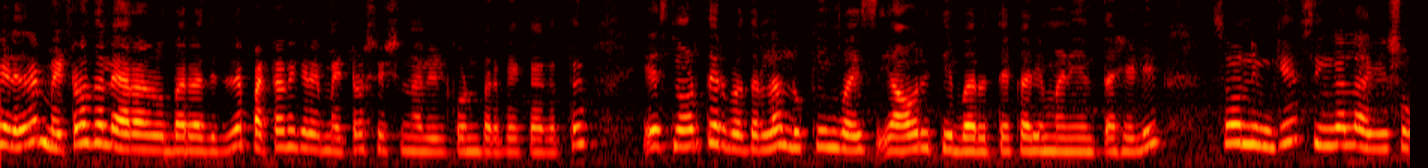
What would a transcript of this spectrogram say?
ಹೇಳಿದ್ರೆ ಮೆಟ್ರೋದಲ್ಲಿ ಯಾರು ಬರೋದಿದ್ರೆ ಪಟ್ಟಣಗೆರೆ ಮೆಟ್ರೋ ಸ್ಟೇಷನಲ್ಲಿ ಇಳ್ಕೊಂಡು ಬರಬೇಕಾಗುತ್ತೆ. ಎಸ್, ನೋಡ್ತಾ ಇರ್ಬೋದಲ್ಲ ಲುಕಿಂಗ್ ವೈಸ್ ಯಾವ ರೀತಿ ಬರುತ್ತೆ ಕರಿಮಣಿ ಅಂತ ಹೇಳಿ. ಸೊ ನಿಮಗೆ ಸಿಂಗಲ್ ಆಗಿ ಶೋ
